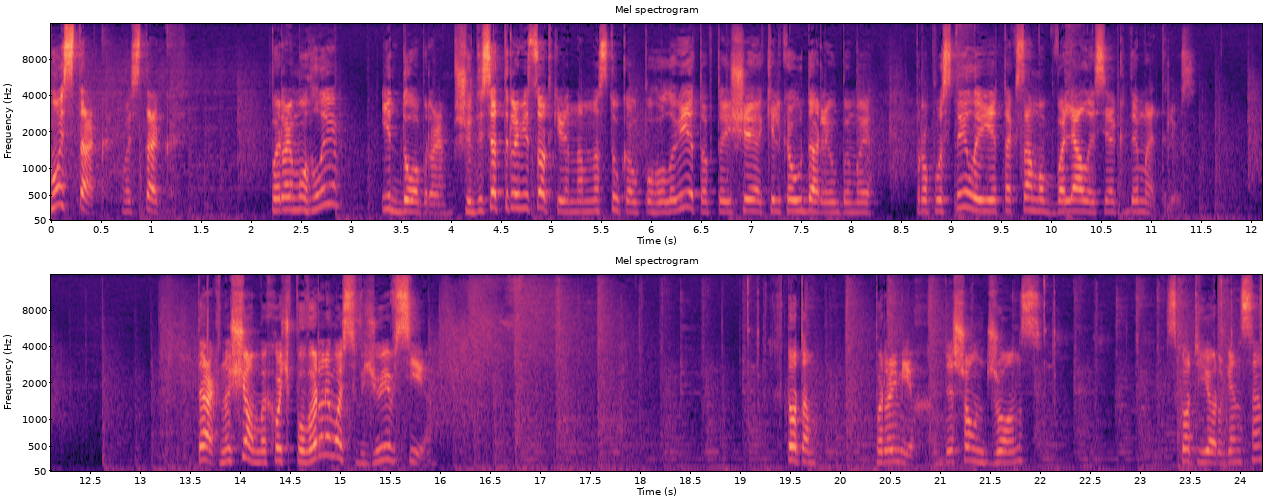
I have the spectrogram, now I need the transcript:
Ось так, ось так. Перемогли і добре. 63% він нам настукав по голові, тобто ще кілька ударів би ми пропустили і так само б валялися, як Деметріус. Так, ну що, ми хоч повернемось в UFC. Хто там переміг? Дешон Джонс. Скотт Йоргенсен.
